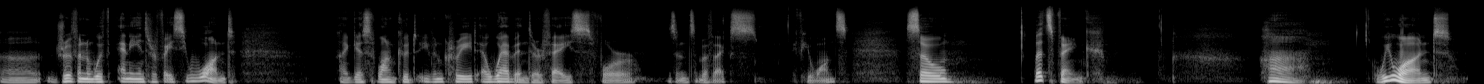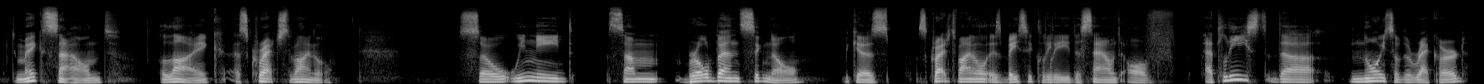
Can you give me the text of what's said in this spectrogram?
uh, driven with any interface you want. I guess one could even create a web interface for ZynAddSubFX if he wants. So let's think. Huh. We want to make sound like a scratched vinyl. So we need some broadband signal because scratched vinyl is basically the sound of at least the noise of the record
